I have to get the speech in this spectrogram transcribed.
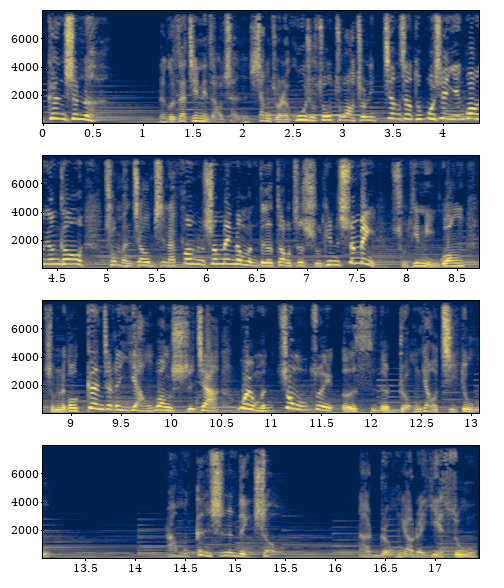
们更深的，能够在今天早晨向主来呼求说：“主啊，求你降下突破性眼光，眼光充满交心来丰盛生命，让我们得到这属天的生命、属天的眼光，使我们能够更加的仰望十架为我们重罪而死的荣耀基督，让我们更深的领受那荣耀的耶稣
